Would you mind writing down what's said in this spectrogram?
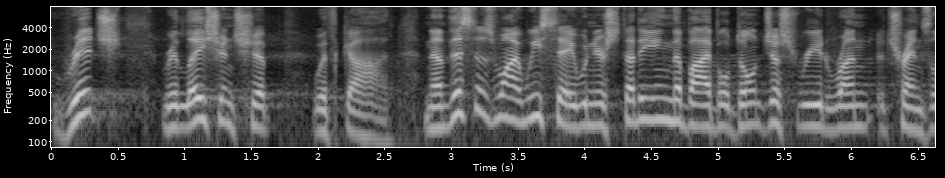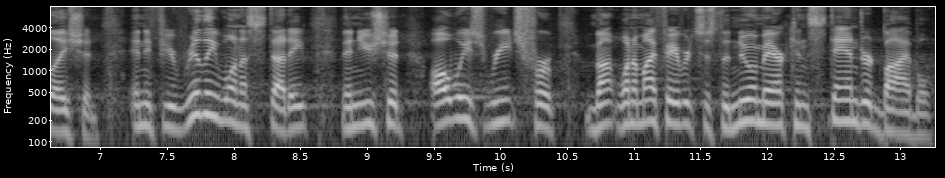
rich relationship with God. Now, this is why we say when you're studying the Bible, don't just read run translation. And if you really want to study, then you should always reach for one of my favorites is the New American Standard Bible.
